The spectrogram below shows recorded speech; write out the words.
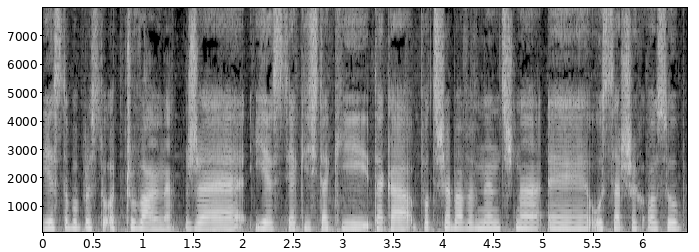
jest to po prostu odczuwalne, że jest jakiś taki, taka potrzeba wewnętrzna u starszych osób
